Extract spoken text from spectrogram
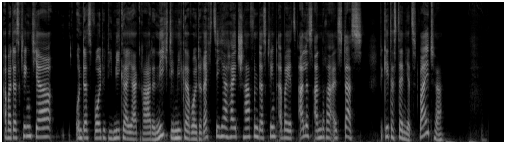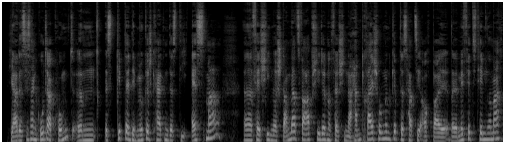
Aber das klingt ja, und das wollte die Mika ja gerade nicht. Die Mika wollte Rechtssicherheit schaffen. Das klingt aber jetzt alles andere als das. Wie geht das denn jetzt weiter? Ja, das ist ein guter Punkt. Ähm, es gibt ja die Möglichkeiten, dass die ESMA äh, verschiedene Standards verabschiedet und verschiedene Handreichungen gibt. Das hat sie auch bei, bei der MIFID-Themen gemacht.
